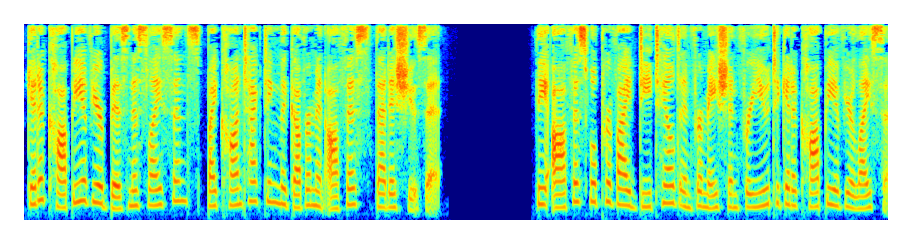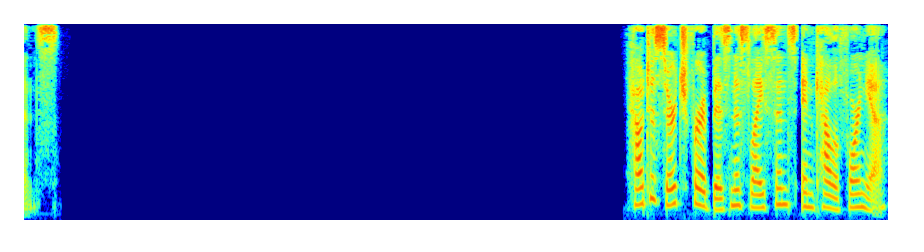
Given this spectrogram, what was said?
Get a copy of your business license by contacting the government office that issues it. The office will provide detailed information for you to get a copy of your license. How to search for a business license in California.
